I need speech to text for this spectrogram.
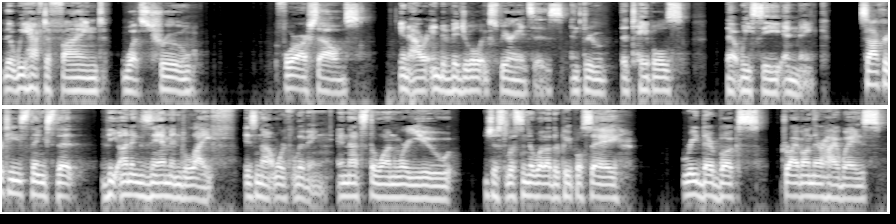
that we have to find what's true for ourselves in our individual experiences and through the tables that we see and make. Socrates thinks that the unexamined life is not worth living. And that's the one where you just listen to what other people say, read their books, drive on their highways,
